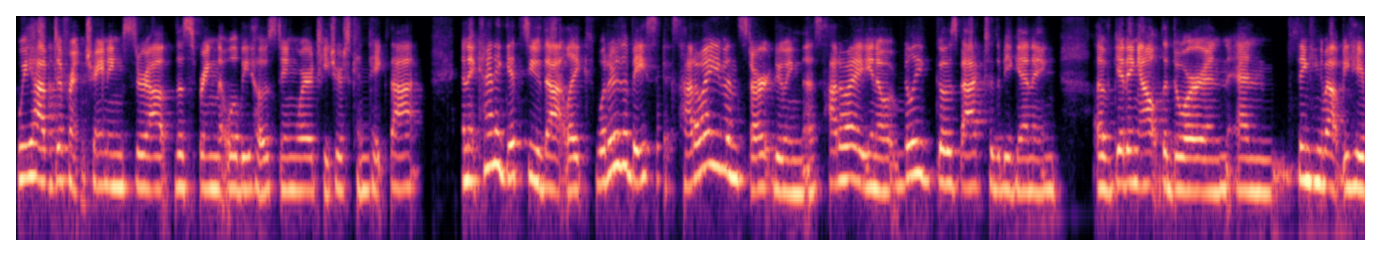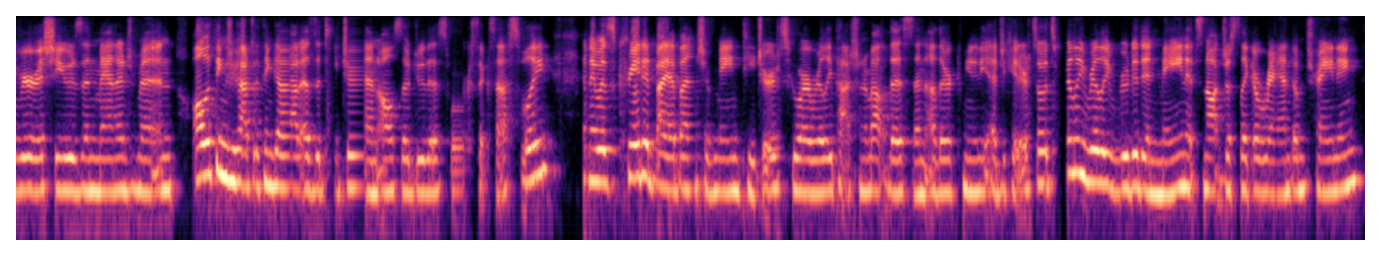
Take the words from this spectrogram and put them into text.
we have different trainings throughout the spring that we'll be hosting where teachers can take that. And it kind of gets you that like what are the basics? How do i even start doing this? How do i you know it really goes back to the beginning of getting out the door and and thinking about behavior issues and management and all the things you have to think about as a teacher and also do this work successfully. And it was created by a bunch of maine teachers who are really passionate about this and other community educators. So it's really really rooted in maine. It's not just like a random training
